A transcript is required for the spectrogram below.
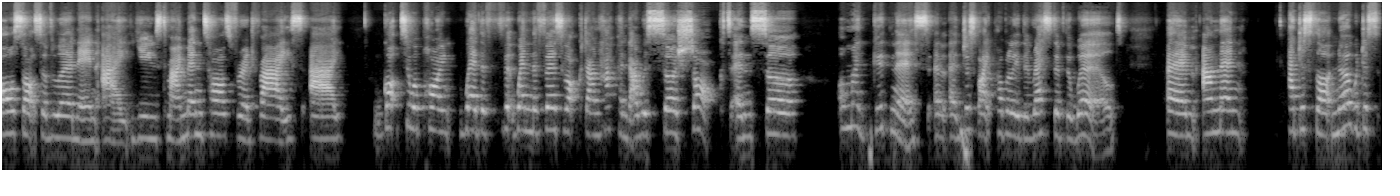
all sorts of learning. I used my mentors for advice. I got to a point where the when the first lockdown happened, I was so shocked and so, oh my goodness, and, and just like probably the rest of the world. Um, and then I just thought, no, we're just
